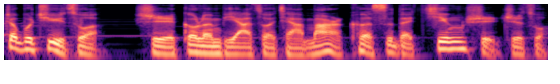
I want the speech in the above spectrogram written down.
这部巨作是哥伦比亚作家马尔克斯的惊世之作。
